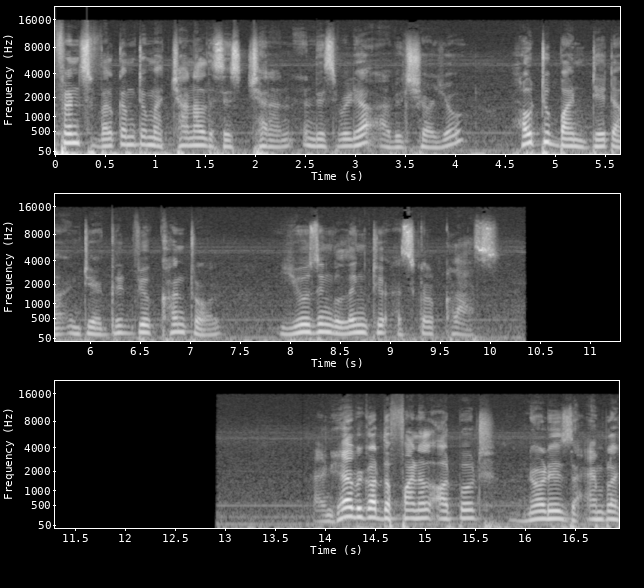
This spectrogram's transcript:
friends, welcome to my channel. This is Charan. In this video, I will show you how to bind data into a grid view control using LINQ to SQL class. And here we got the final output. Notice the employee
